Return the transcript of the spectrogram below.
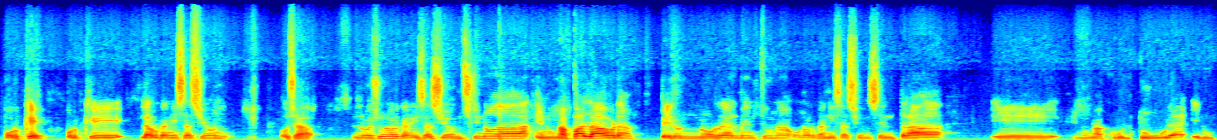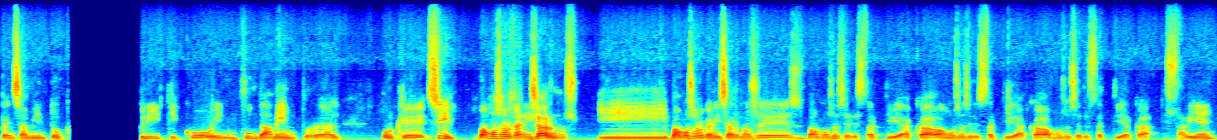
¿Por qué? Porque la organización, o sea, no es una organización sino dada en una palabra, pero no realmente una, una organización centrada eh, en una cultura, en un pensamiento crítico, en un fundamento real, porque sí, vamos a organizarnos y vamos a organizarnos es, vamos a hacer esta actividad acá, vamos a hacer esta actividad acá, vamos a hacer esta actividad acá, está bien.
